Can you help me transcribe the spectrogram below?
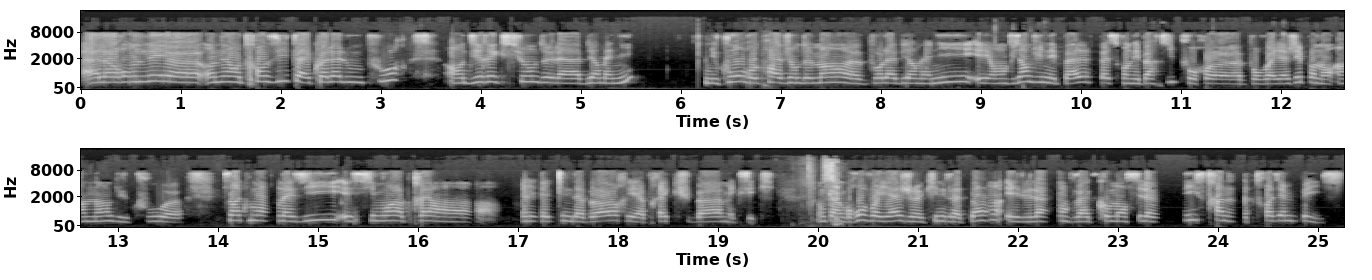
Alors on est euh, on est en transit à Kuala Lumpur en direction de la Birmanie. Du coup, on reprend l'avion demain euh, pour la Birmanie et on vient du Népal parce qu'on est parti pour pour voyager pendant un an. Du coup, cinq mois en Asie et six mois après en Argentine d'abord et après Cuba, Mexique. Donc un gros voyage qui nous attend et là on va commencer la notre troisième pays.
